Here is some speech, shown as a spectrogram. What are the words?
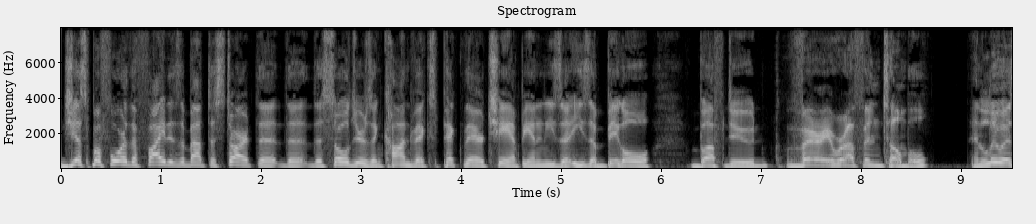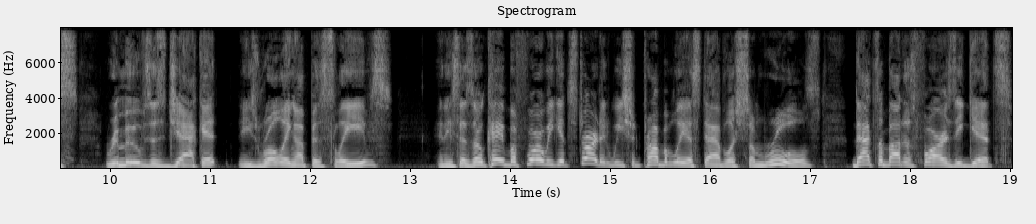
just before the fight is about to start, the the the soldiers and convicts pick their champion, and he's a he's a big old buff dude, very rough and tumble. And Lewis removes his jacket. He's rolling up his sleeves. And he says, okay, before we get started, we should probably establish some rules. That's about as far as he gets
